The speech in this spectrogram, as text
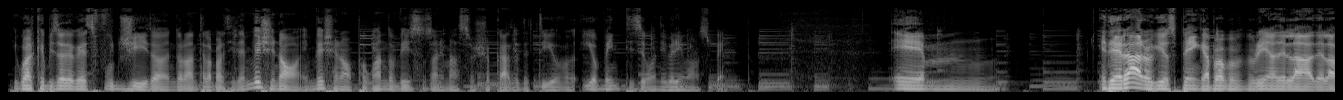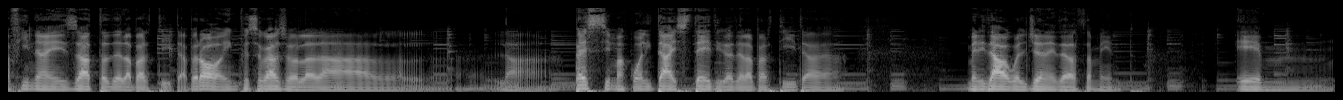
Di qualche episodio che è sfuggito durante la partita. Invece no, invece no. Poi quando ho visto sono rimasto scioccato. Ho detto io, io 20 secondi prima ho spento. E... Um, ed è raro che io spenga proprio prima della, della fine esatta della partita. Però in questo caso la, la, la la pessima qualità estetica della partita meritava quel genere di trattamento. E, ehm,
